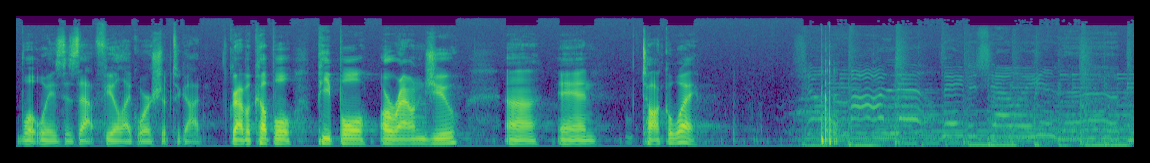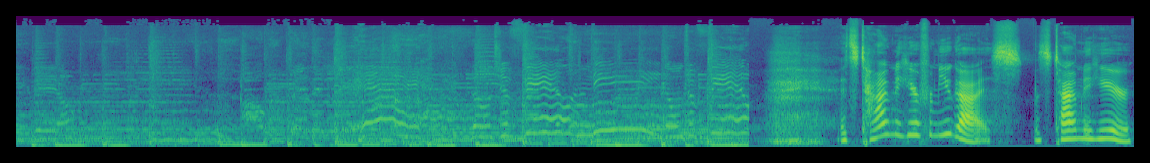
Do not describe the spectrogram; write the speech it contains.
what ways does that feel like worship to God? Grab a couple people around you uh, and talk away. It's time to hear from you guys. It's time to hear.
